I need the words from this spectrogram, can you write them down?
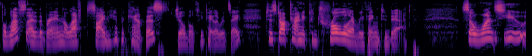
the left side of the brain, the left side hippocampus, Jill Bolte Taylor would say, to stop trying to control everything to death. So once you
